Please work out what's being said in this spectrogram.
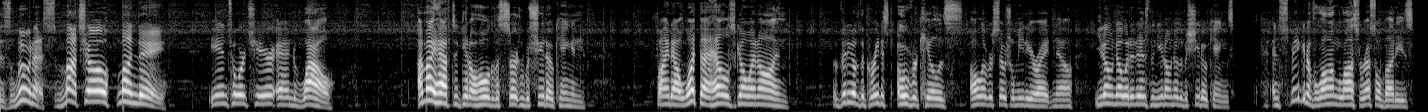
is Lunes Macho Monday. Ian Torch here, and wow. I might have to get a hold of a certain Bushido King and find out what the hell's going on. A video of the greatest overkill is all over social media right now. You don't know what it is, then you don't know the Bushido Kings. And speaking of long lost wrestle buddies,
